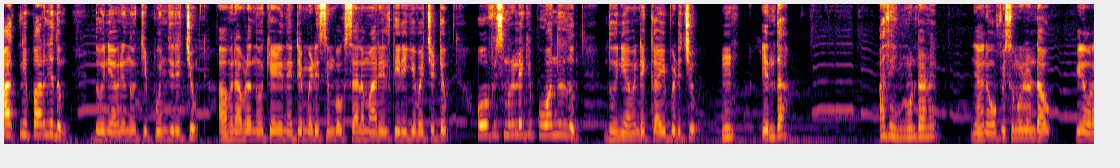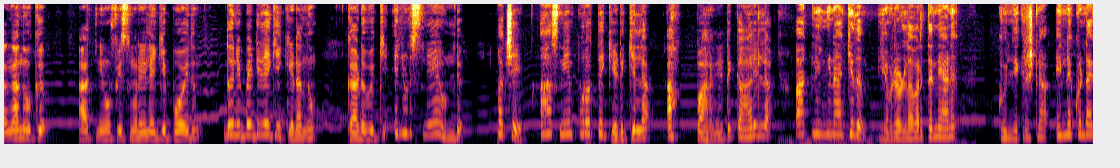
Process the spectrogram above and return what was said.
അഗ്നി പറഞ്ഞതും ധോനി അവനെ നോക്കി പുഞ്ചിരിച്ചു. അവൻ അവളെ നോക്കി എഴുന്നേറ്റ് മെഡിസിൻ ബോക്സ് അലമാരയിൽ തിരികെ വെച്ചിട്ട് ഓഫീസ് മുറിയിലേക്ക് പോകുന്നതും ധോനി അവന്റെ കൈ പിടിച്ചു. "ഉം, എന്താ? അതെങ്ങോട്ടാണ്? ഞാൻ ഓഫീസ് മുറിയിൽ ഉണ്ടാവും. പിന്നെ ഉറങ്ങാൻ നോക്ക്. അഗ്നി ഓഫീസ് മുറിയിലേക്ക് പോയതും ധോനി ബെഡിലേക്ക് കിടന്നു. കടുവയ്ക്ക് എന്നോട് സ്നേഹമുണ്ട്. പക്ഷേ ആ സ്നേഹം പുറത്തേക്ക് എടുക്കില്ല. ആ പറഞ്ഞിട്ട് കാര്യമില്ല. അഗ്നി ഇങ്ങനെ ആക്കിയത് എവിടെ ഉള്ളവർ തന്നെയാണ്. കുഞ്ഞികൃഷ്ണ എന്നെ കൊണ്ട് ആ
